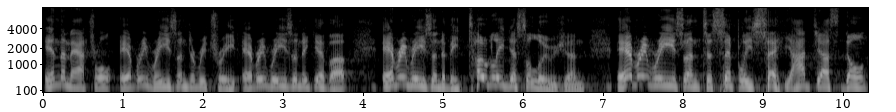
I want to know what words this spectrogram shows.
in the natural, every reason to retreat, every reason to give up, every reason to be totally disillusioned, every reason to simply say, I just don't,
